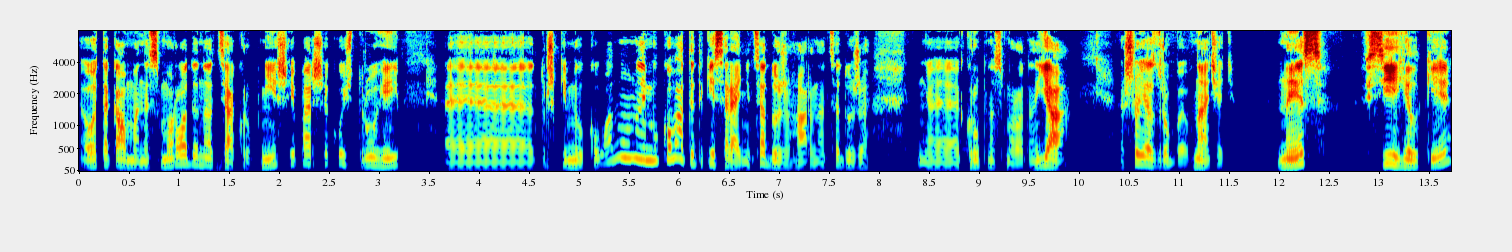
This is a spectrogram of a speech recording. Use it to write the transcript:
отака в мене смородина, ця крупніший перший кущ, другий е, трошки мілкова. Ну, не мілкуватий, такий середній. Це дуже гарна, це дуже е, крупна смородина. Я, що я зробив? Значить, низ, всі гілки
